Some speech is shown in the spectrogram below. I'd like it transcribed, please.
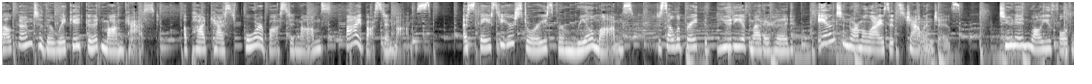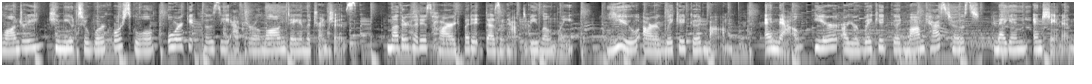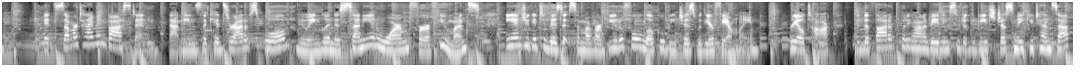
welcome to the Wicked Good Momcast, a podcast for Boston moms by Boston moms. A space to hear stories from real moms, to celebrate the beauty of motherhood, and to normalize its challenges. Tune in while you fold laundry, commute to work or school, or get cozy after a long day in the trenches. Motherhood is hard, but it doesn't have to be lonely. You are a wicked good mom. And now, here are your wicked good momcast hosts, Megan and Shannon. It's summertime in Boston. That means the kids are out of school. New England is sunny and warm for a few months, and you get to visit some of our beautiful local beaches with your family. Real talk. Did the thought of putting on a bathing suit at the beach just make you tense up?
